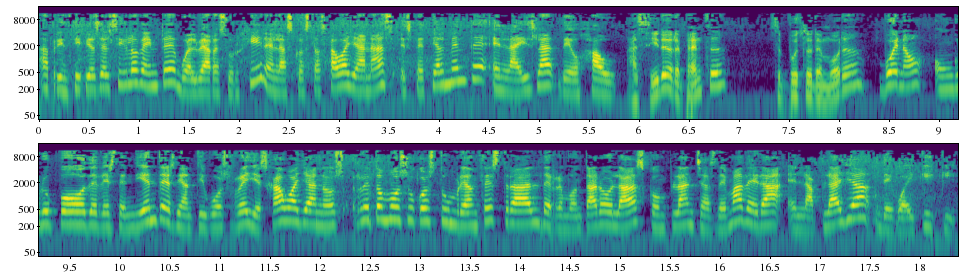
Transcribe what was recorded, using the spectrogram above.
A principios del siglo XX vuelve a resurgir en las costas hawaianas, especialmente en la isla de Oahu. ¿Así de repente? ¿Se puso de moda? Bueno, un grupo de descendientes de antiguos reyes hawaianos retomó su costumbre ancestral de remontar olas con planchas de madera en la playa de Waikiki.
